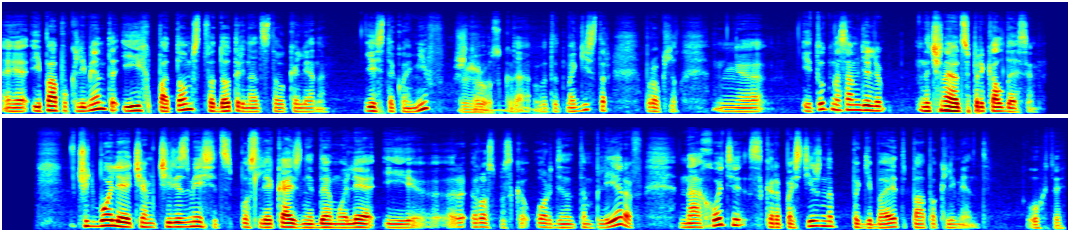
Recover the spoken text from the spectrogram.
э, и папу Климента, и их потомство до 13 колена. Есть такой миф, что Жестко. да, вот этот магистр проклял. Э, И тут, на самом деле, начинаются приколдесы. Чуть более чем через месяц после казни де Моле и э, распуска ордена тамплиеров на охоте скоропостижно погибает папа Климент. Ух ты.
